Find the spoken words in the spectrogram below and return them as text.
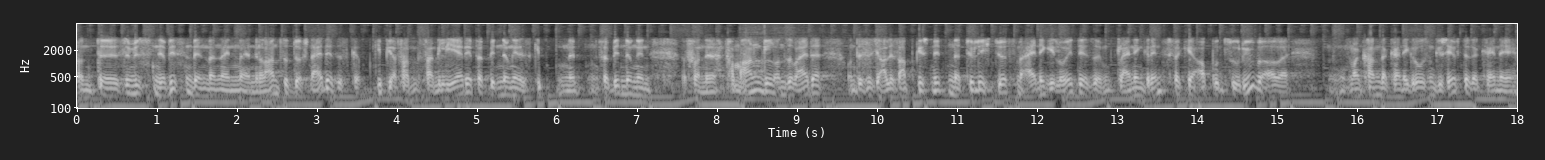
Und äh, Sie müssen ja wissen, wenn man ein, ein Land so durchschneidet, es gibt ja familiäre Verbindungen, es gibt ne, Verbindungen von, äh, vom Handel und so weiter. Und das ist ja alles abgeschnitten. Natürlich dürfen einige Leute so im kleinen Grenzverkehr ab und zu rüber, aber man kann da keine großen Geschäfte oder keine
